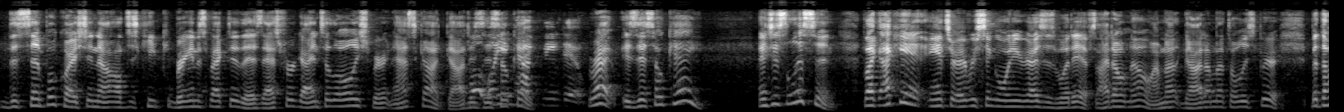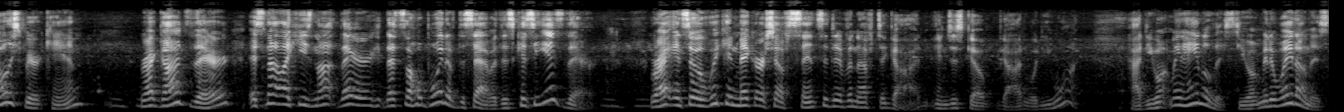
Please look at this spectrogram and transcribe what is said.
the simple question. Now, I'll just keep bringing us back to this. Ask for guidance of the Holy Spirit and ask God, God, is this okay? have me do? Right. Is this okay? And just listen. Like, I can't answer every single one of your guys' what ifs. I don't know. I'm not God. I'm not the Holy Spirit. But the Holy Spirit can. Mm-hmm. Right? God's there. It's not like He's not there. That's the whole point of the Sabbath, is because He is there. Mm-hmm. Right? And so, if we can make ourselves sensitive enough to God and just go, God, what do you want? How do you want me to handle this? Do you want me to wait on this?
